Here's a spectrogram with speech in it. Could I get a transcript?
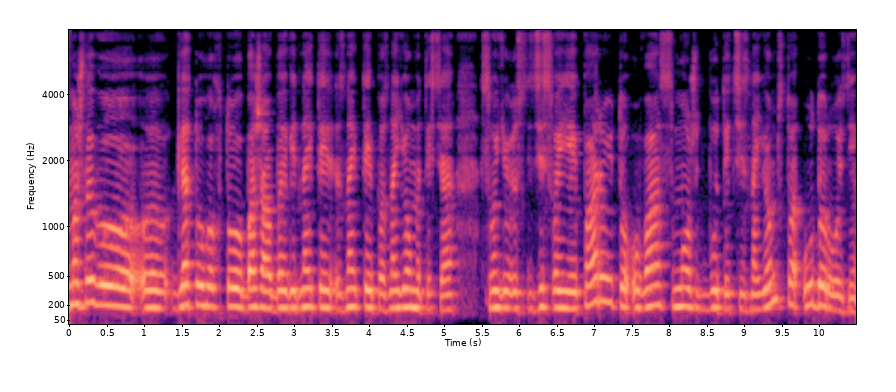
Можливо, е, для того, хто бажав би віднайти, знайти, познайомитися свою, зі своєю парою, то у вас можуть бути ці знайомства у дорозі.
